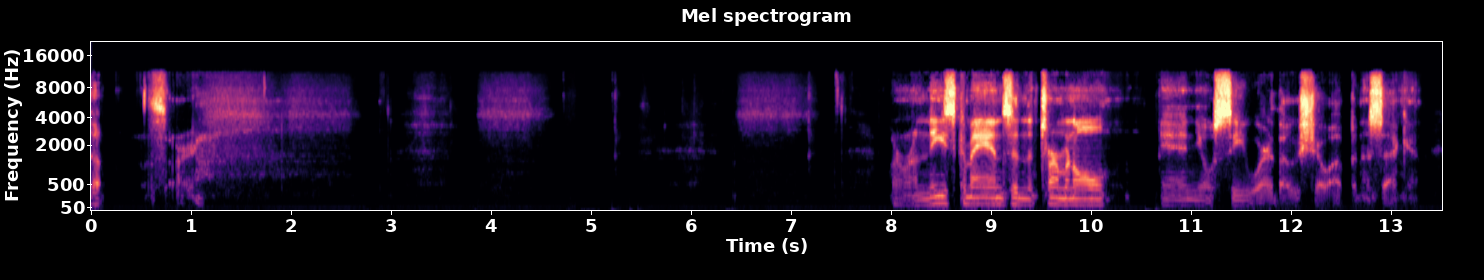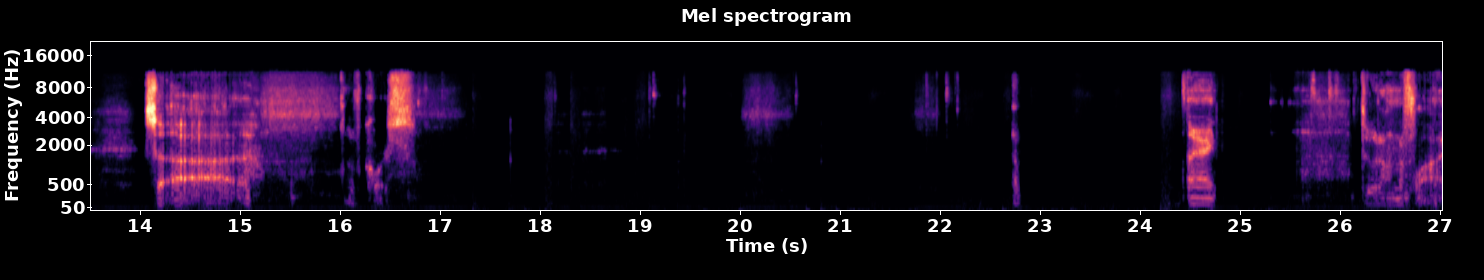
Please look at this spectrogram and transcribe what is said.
oh, sorry. I'm to run these commands in the terminal and you'll see where those show up in a second. So, uh, of course. All right, do it on the fly.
